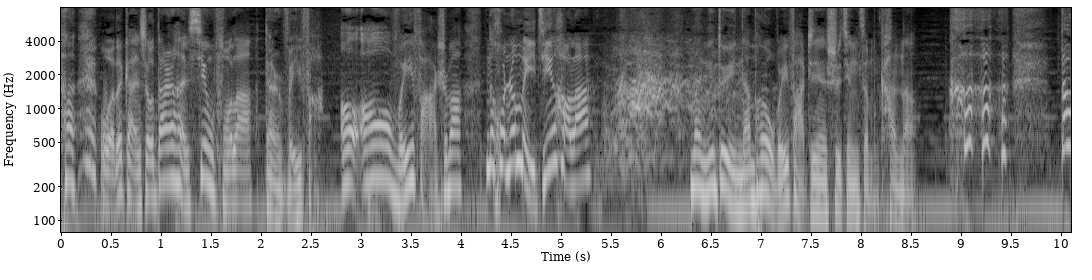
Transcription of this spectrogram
我的感受当然很幸福了，但是违法哦哦，违法是吧？那换成美金好了。那您对男朋友违法这件事情怎么看呢？当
